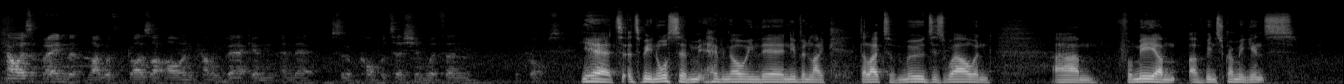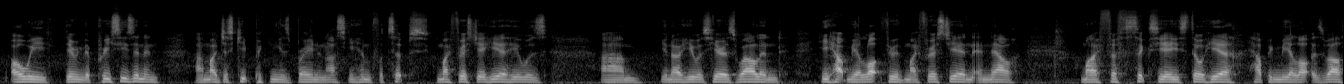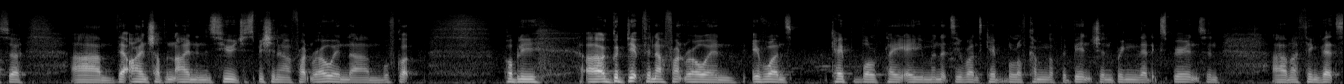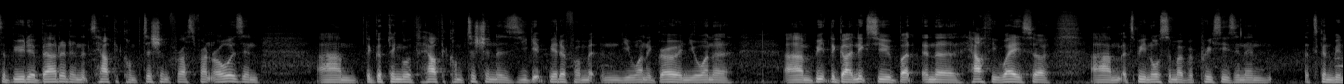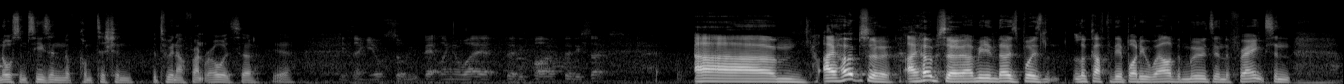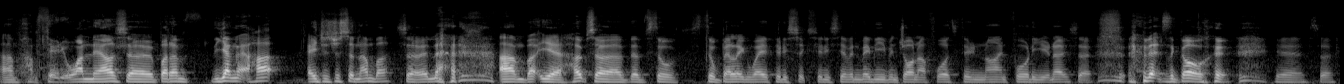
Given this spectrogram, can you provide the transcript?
how has it been that, like with guys like Owen coming back and, and that sort of competition within the props. Yeah, it's, it's been awesome having Owen there and even like the likes of Moods as well. And um, for me, i have been scrumming against Owie during the preseason and um, I just keep picking his brain and asking him for tips. My first year here, he was, um, you know, he was here as well and he helped me a lot through my first year and, and now my fifth, sixth year, he's still here helping me a lot as well. So um, the iron sharpened iron is huge, especially in our front row and um, we've got probably a good depth in our front row and everyone's capable of playing 80 minutes, everyone's capable of coming off the bench and bringing that experience and um, I think that's the beauty about it and it's healthy competition for us front rowers and um, the good thing with healthy competition is you get better from it and you want to grow and you want to um, beat the guy next to you but in a healthy way so um, it's been awesome over preseason and it's going to be an awesome season of competition between our front rowers so yeah. Do you think you'll still be battling away at 35, 36? Um, I hope so. I hope so. I mean, those boys look after their body well, the moods and the Franks, and um, I'm 31 now, so but I'm young at heart. Age is just a number. So, um, but yeah, hope so. I'm still still belling away 36, 37, maybe even John R. forwards 39, 40. You know, so that's the goal. yeah. So.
